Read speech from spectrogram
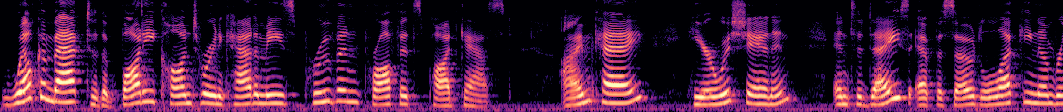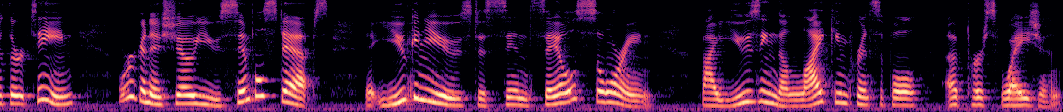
Welcome back to the Body Contouring Academy's Proven Profits podcast. I'm Kay, here with Shannon, and today's episode, lucky number 13, we're going to show you simple steps that you can use to send sales soaring by using the liking principle of persuasion.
